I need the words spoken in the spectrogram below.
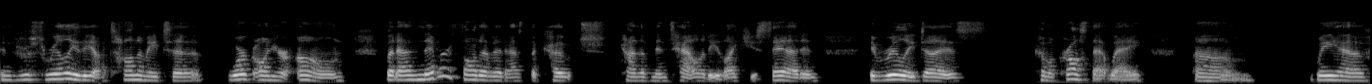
and just really the autonomy to work on your own. But I've never thought of it as the coach kind of mentality, like you said, and it really does come across that way. Um, we have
